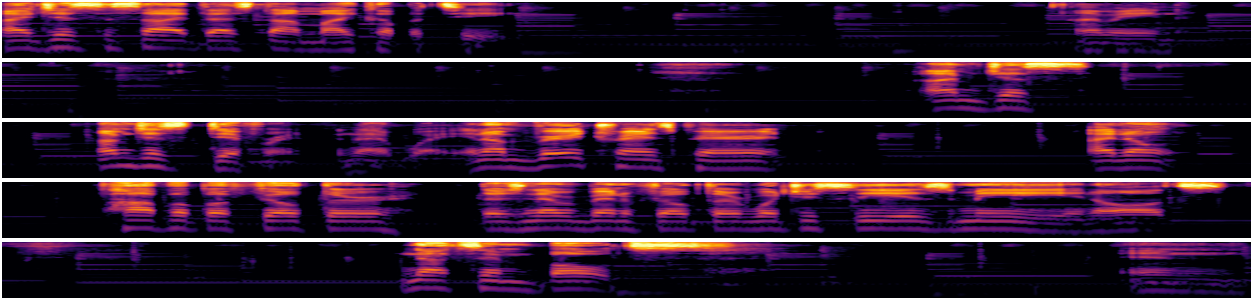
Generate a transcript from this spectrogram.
I just decide that's not my cup of tea. I mean, I'm just I'm just different in that way. And I'm very transparent. I don't pop up a filter. There's never been a filter. What you see is me and all its nuts and bolts and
